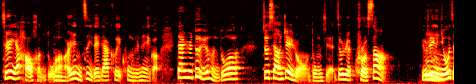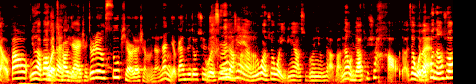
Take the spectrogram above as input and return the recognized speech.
其实也好很多。而且你自己在家可以控制那个，但是对于很多就像这种东西，就是 croissant。比如说一个嗯牛角包，牛角包我超级爱吃，就是这种酥皮儿的什么的，那你就干脆就去吃我现在就是这样，如果说我一定要吃，比如牛角包，那我就要去吃好的，就我就不能说。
